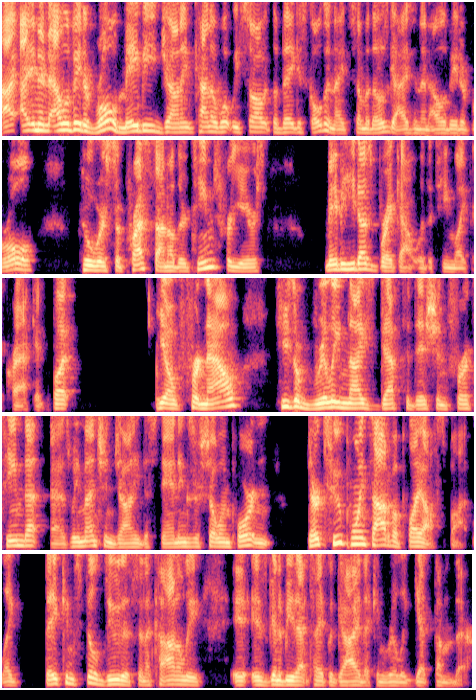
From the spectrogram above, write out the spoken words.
I, I, in an elevated role. Maybe Johnny, kind of what we saw with the Vegas Golden Knights, some of those guys in an elevated role who were suppressed on other teams for years. Maybe he does break out with a team like the Kraken. But you know, for now, he's a really nice depth addition for a team that, as we mentioned, Johnny, the standings are so important. They're two points out of a playoff spot. Like they can still do this, and Connolly is going to be that type of guy that can really get them there.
